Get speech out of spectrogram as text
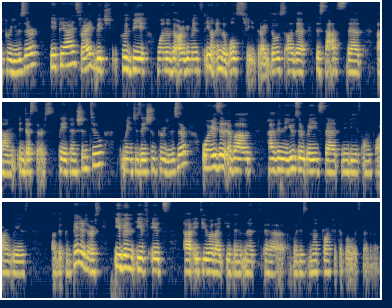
per user KPIs, right? Which could be one of the arguments, you know, in the Wall Street, right? Those are the, the stats that um, investors pay attention to, monetization per user. Or is it about having a user base that maybe is on par with other competitors, even if it's uh, if you are like even not uh, what is not profitable, is that way?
